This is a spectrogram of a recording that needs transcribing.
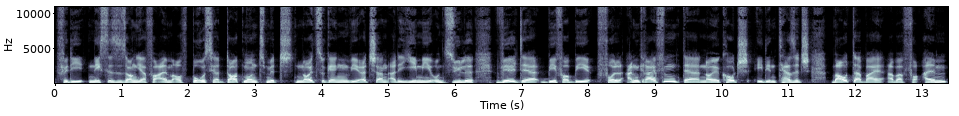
für die nächste Saison ja vor allem auf Borussia Dortmund mit Neuzugängen wie Özcan, Adeyemi und Süle will der BVB voll angreifen. Der neue Coach Edin Terzic baut dabei aber vor allem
